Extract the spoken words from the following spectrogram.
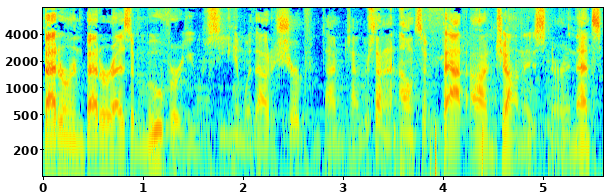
better and better as a mover. You see him without a shirt from time to time. There's not an ounce of fat on John Isner, and that's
